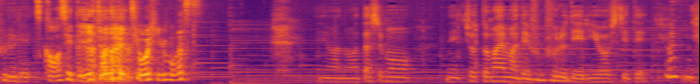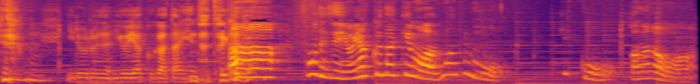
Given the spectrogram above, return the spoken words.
フルで使わせていただいております。ねあの私もね、ちょっと前までフフルで利用してて、いろいろ予約が大変だったけど。そうですね。予約だけはまあでも結構神奈川は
